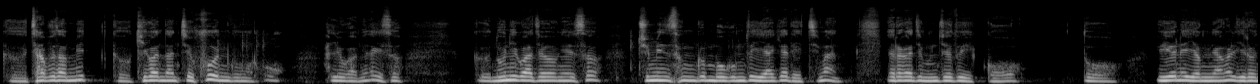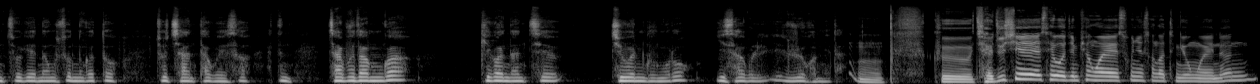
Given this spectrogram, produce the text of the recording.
그 자부담 및 그 기관단체 후원금으로 하려고 합니다. 그래서 그 논의 과정에서 주민성금 모금도 이야기가 됐지만 여러 가지 문제도 있고 또 위원회 역량을 이런 쪽에 너무 쏟는 것도 좋지 않다고 해서 하여튼 자부담과 기관단체 지원금으로 이 사업을 이루려고 합니다. 음, 그 제주시에 세워진 평화의 소녀상 같은 경우에는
